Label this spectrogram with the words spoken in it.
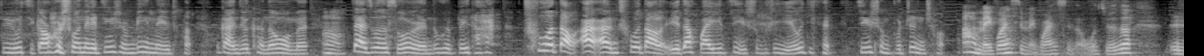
就尤其刚刚说那个精神病那一段，我感觉可能我们嗯在座的所有人都会被他戳到，暗暗戳到了，也在怀疑自己是不是也有点精神不正常。啊，没关系，没关系的。我觉得，呃，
